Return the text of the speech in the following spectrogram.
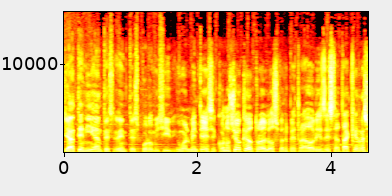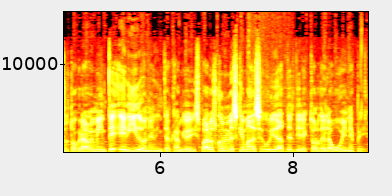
ya tenía antecedentes por homicidio. Igualmente se conoció que otro de los perpetradores de este ataque resultó gravemente herido en el intercambio de disparos con el esquema de seguridad del director de la UNP.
